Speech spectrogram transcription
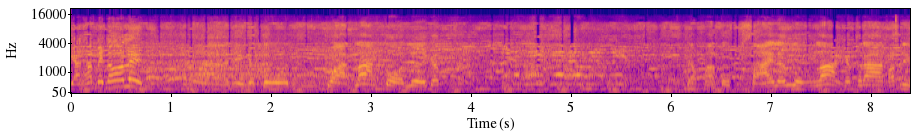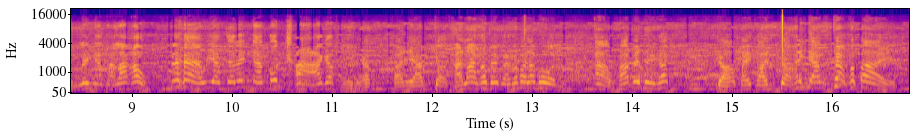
อย่าทำเป็นล้อเล่นอ่านี่ครับโดนกวาดล่างก่อนเลยครับกลับมาตบซ้ายแล้วลงล่างครับธนาฟ้าเป็นหนึ่งเล่นงานฐานล่างเอ้าแม่พยายามจะเล่นงานต้นขาครับนี่นะครับพยายามเจาะฐานล่างเข้าไปก่อนครับพลพลอ้าวพาไปหนึ่งครับ เจาะไปก่อนเจาะให้ยางแฟบเข้าไปอย่า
